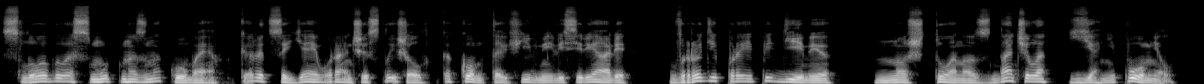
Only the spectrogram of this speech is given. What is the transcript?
Слово было смутно знакомое. Кажется, я его раньше слышал в каком-то фильме или сериале. Вроде про эпидемию. Но что оно значило, я не помнил.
